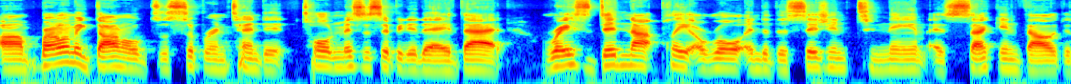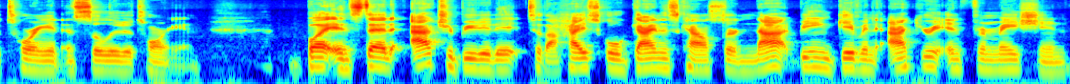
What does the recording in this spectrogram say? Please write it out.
Um, McDonald, the superintendent, told Mississippi Today that race did not play a role in the decision to name a second valedictorian and salutatorian, but instead attributed it to the high school guidance counselor not being given accurate information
